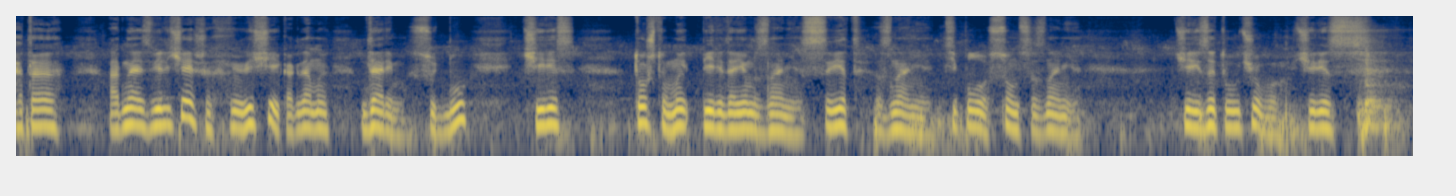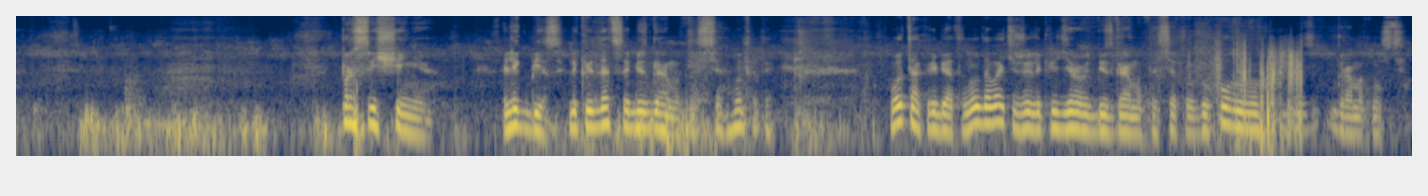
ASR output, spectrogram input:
Это одна из величайших вещей, когда мы дарим судьбу через то, что мы передаем знания, свет знания, тепло, солнце знания через эту учебу, через просвещение, ликбез, ликвидация безграмотности. Вот это. Вот так, ребята. Ну давайте же ликвидировать безграмотность, эту духовную безграмотность.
